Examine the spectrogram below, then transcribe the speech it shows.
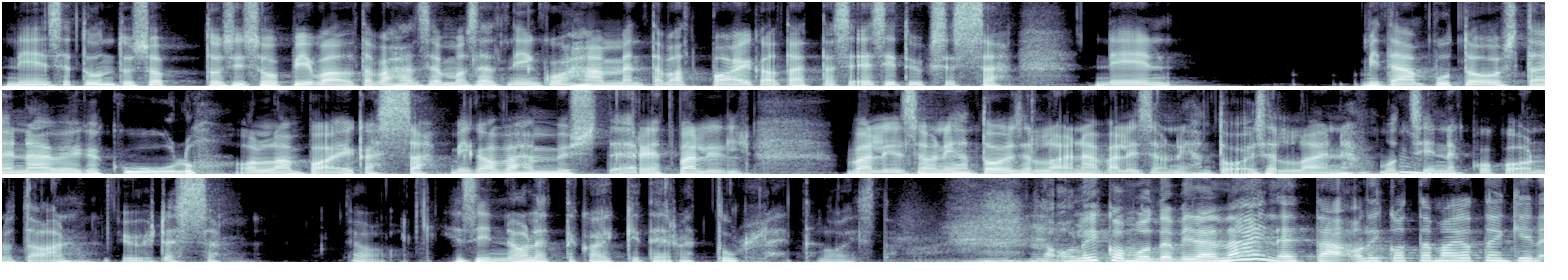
Niin se tuntui so, tosi sopivalta, vähän semmoiselta niin kuin hämmentävältä paikalta, että tässä esityksessä niin mitään putousta ei näy eikä kuulu, ollaan paikassa, mikä on vähän mysteeri, että välillä, välillä se on ihan toisenlainen ja välillä se on ihan toisenlainen, mutta mm. sinne kokoonnutaan yhdessä Joo. Ja sinne olette kaikki tervetulleita. Loistavaa. Ja oliko muuten vielä näin, että oliko tämä jotenkin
